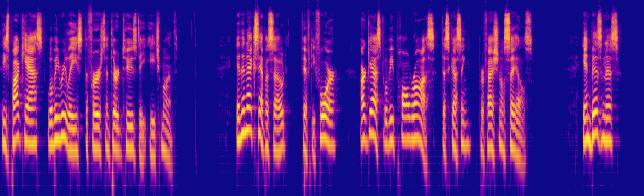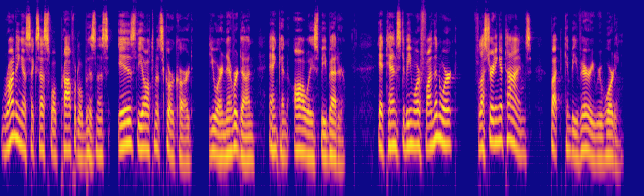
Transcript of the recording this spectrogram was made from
These podcasts will be released the first and third Tuesday each month. In the next episode, 54, our guest will be Paul Ross discussing professional sales. In business, running a successful, profitable business is the ultimate scorecard. You are never done and can always be better. It tends to be more fun than work, frustrating at times, but can be very rewarding.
